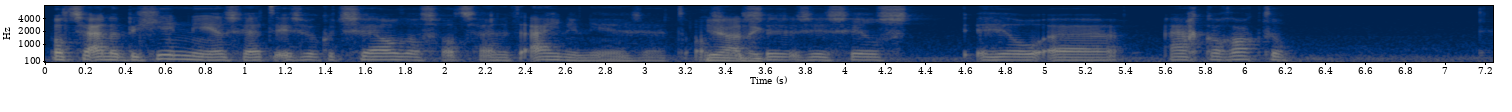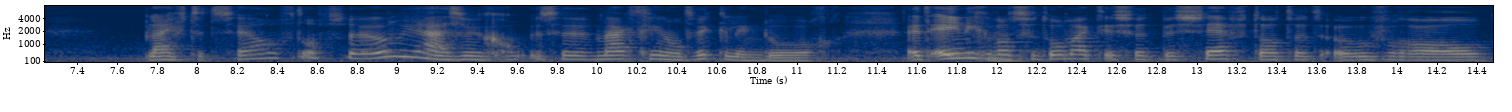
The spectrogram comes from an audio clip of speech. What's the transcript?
wat ze aan het begin neerzet is ook hetzelfde als wat ze aan het einde neerzet. Als, Ja, ze, ze is heel, heel eh, haar karakter blijft hetzelfde of zo. Ja, ze, ze maakt geen ontwikkeling door. Het enige wat ze doormaakt is het besef dat het overal,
